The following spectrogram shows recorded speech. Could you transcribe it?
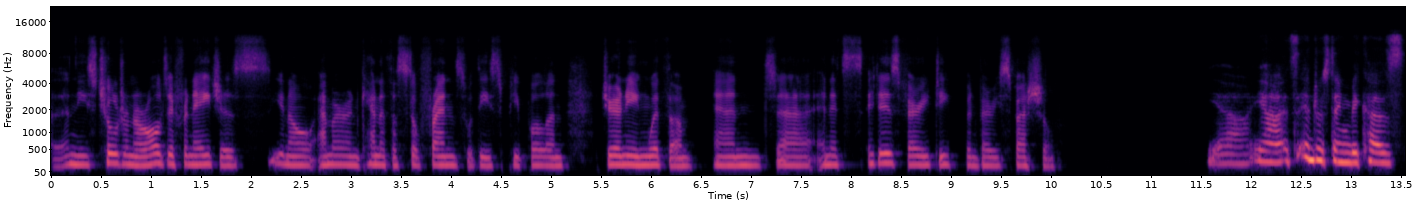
and these children are all different ages. You know, Emma and Kenneth are still friends with these people and journeying with them, and uh, and it's it is very deep and very special. Yeah, yeah, it's interesting because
